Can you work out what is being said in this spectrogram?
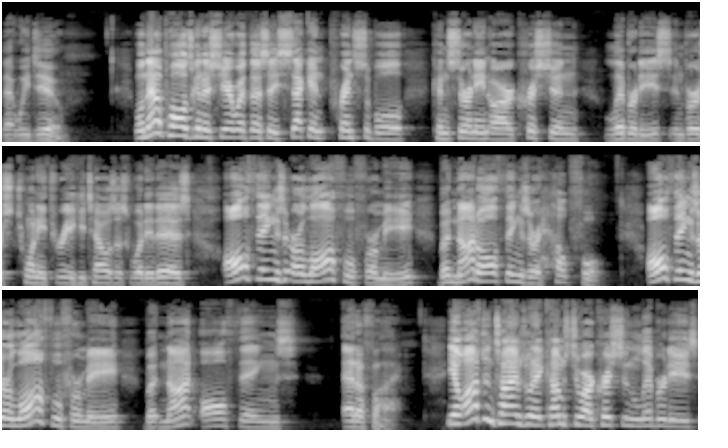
that we do. Well, now Paul's going to share with us a second principle concerning our Christian liberties. In verse 23, he tells us what it is. All things are lawful for me, but not all things are helpful. All things are lawful for me, but not all things edify. You know, oftentimes when it comes to our Christian liberties,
